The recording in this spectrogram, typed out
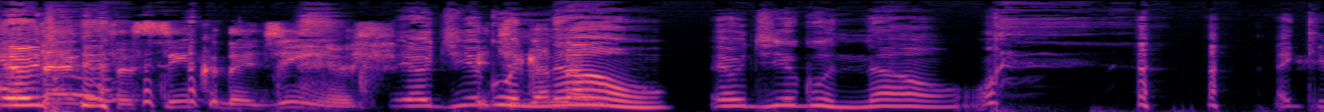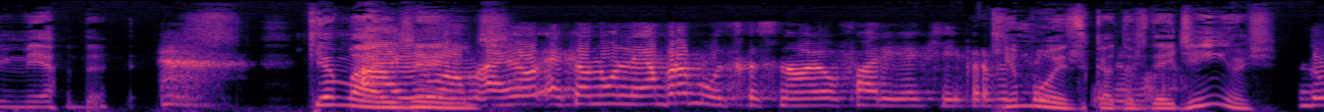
Eu, Pega esses cinco dedinhos. eu digo diga não. Eu digo não. Ai, que merda. Que mais, gente? Eu- é que eu não lembro a música, senão eu faria aqui pra Que vocês. música? Dos Não. dedinhos? Do,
